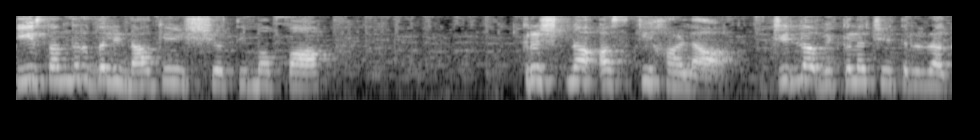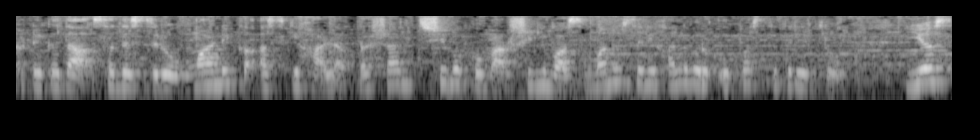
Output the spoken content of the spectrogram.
ಈ ಸಂದರ್ಭದಲ್ಲಿ ನಾಗೇಶ್, ತಿಮ್ಮಪ್ಪ, ಕೃಷ್ಣ ಅಸ್ಕಿಹಾಳ, ಜಿಲ್ಲಾ ವಿಕಲಚೇತನರ ಘಟಕದ ಸದಸ್ಯರು ಮಾಣಿಕ ಅಸ್ಕಿಹಾಳ, ಪ್ರಶಾಂತ್ ಶಿವಕುಮಾರ್ ಶ್ರೀನಿವಾಸ್, ಮನು ಸೇರಿ ಹಲವರು ಉಪಸ್ಥಿತರಿದ್ದರು. ಎಸ್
